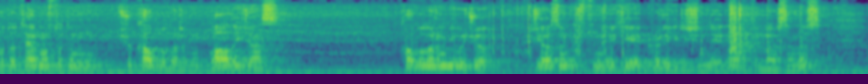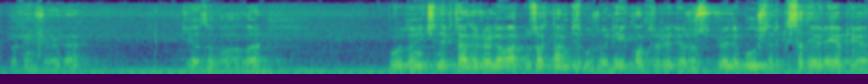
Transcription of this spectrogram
Oda termostatının şu kablolarını bağlayacağız. Kabloların bir ucu cihazın üstündeki röle girişindeydi hatırlarsanız. Bakın şöyle. Cihaza bağlı. Bunun içinde bir tane röle var. Uzaktan biz bu röleyi kontrol ediyoruz. Röle bu işleri kısa devre yapıyor.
